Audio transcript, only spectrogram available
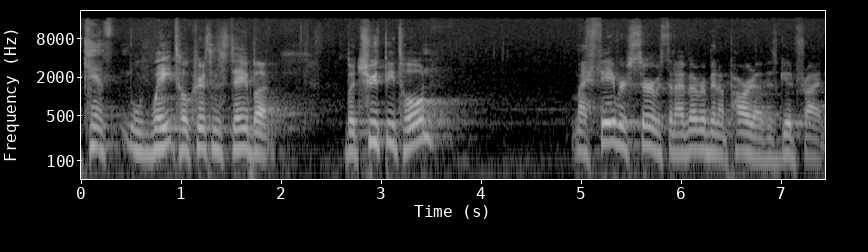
can't wait till Christmas Day, but, but truth be told, my favorite service that I've ever been a part of is Good Friday.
